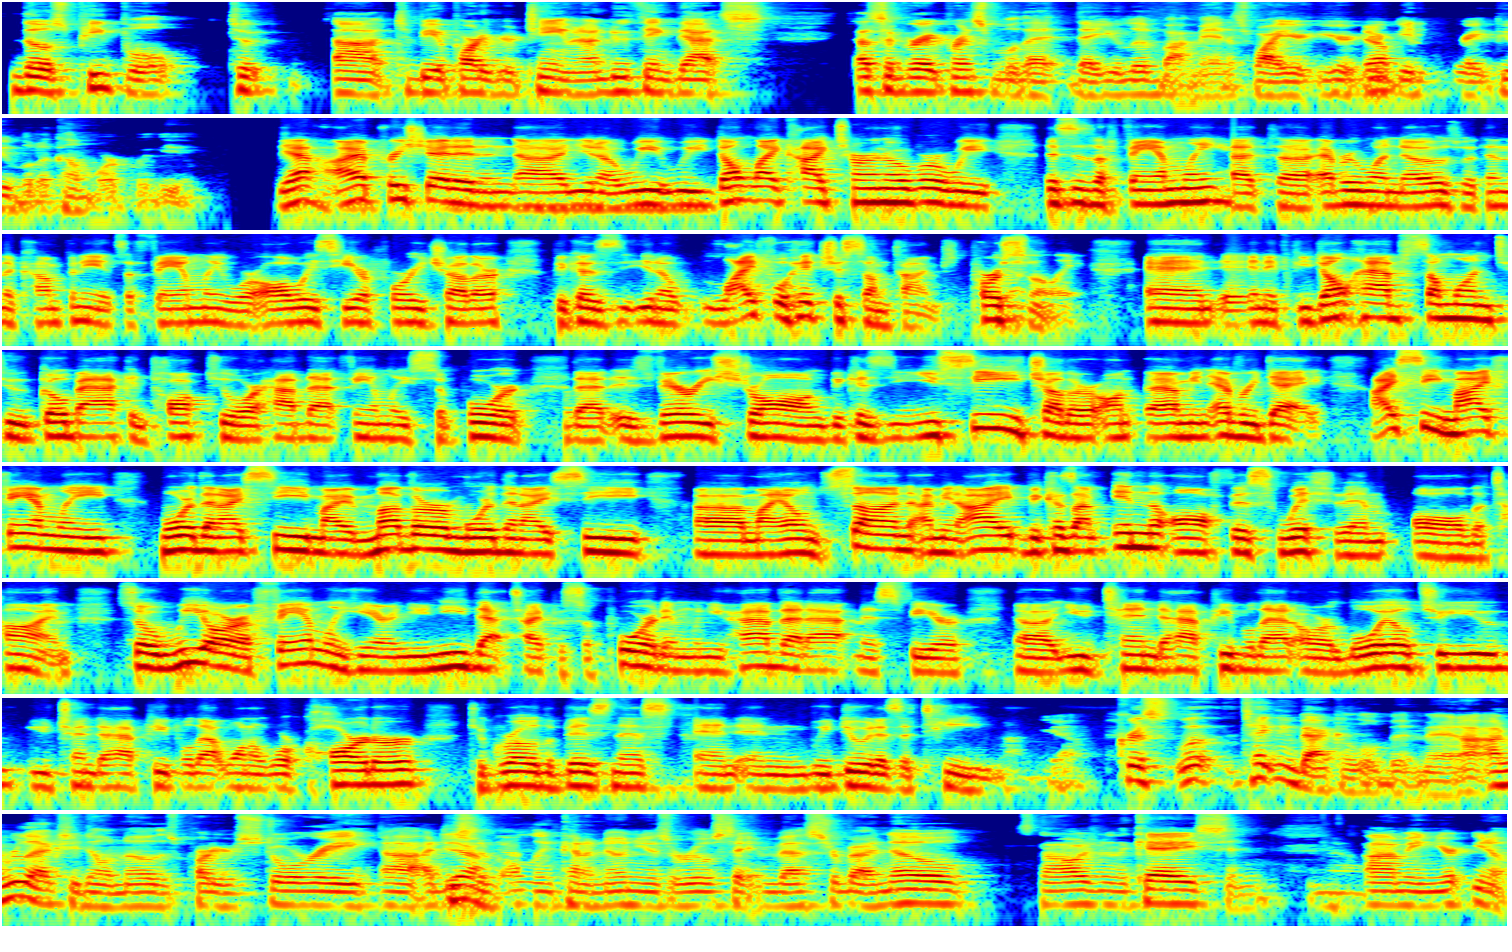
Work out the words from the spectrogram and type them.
those people to uh, to be a part of your team. And I do think that's that's a great principle that that you live by, man. That's why you're you're, yep. you're getting great people to come work with you. Yeah, I appreciate it, and uh, you know, we we don't like high turnover. We this is a family that uh, everyone knows within the company. It's a family. We're always here for each other because you know life will hit you sometimes personally, and and if you don't have someone to go back and talk to or have that family support that is very strong because you see each other on. I mean, every day. I see my family more than I see my mother, more than I see uh, my own son. I mean, I because I'm in the office with them all the time. So we are a family here, and you need that type of support. And when you have that atmosphere, uh, you tend to have people that are loyal to you. You tend to have people that want to work harder to grow the business, and and we do it as a team. Yeah, Chris, look, take me back a little bit, man. I, really actually don't know this part of your story. Uh, I just yeah. have only kind of known you as a real estate investor, but I know it's not always been the case. And no. I mean, you're you know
